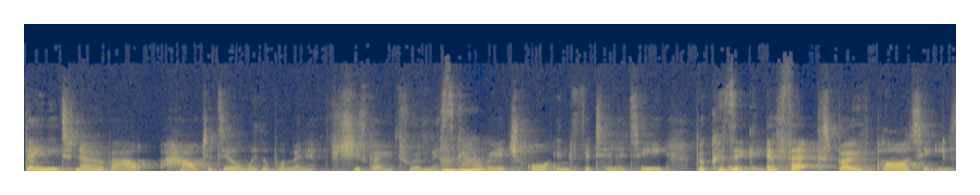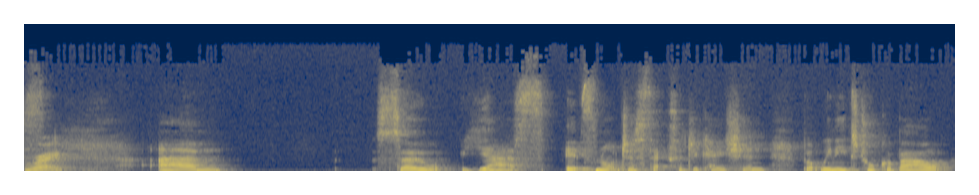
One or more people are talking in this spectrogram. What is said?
They need to know about how to deal with a woman if she's going through a miscarriage or infertility because it affects both parties. Right. Um, so yes, it's not just sex education, but we need to talk about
